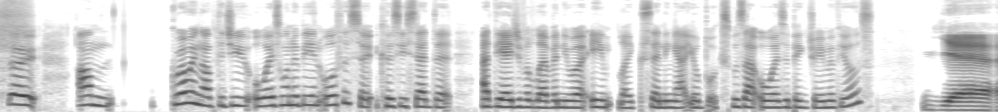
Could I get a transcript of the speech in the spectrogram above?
So, um, growing up, did you always want to be an author? So, because you said that at the age of 11 you were e- like sending out your books, was that always a big dream of yours? Yeah,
